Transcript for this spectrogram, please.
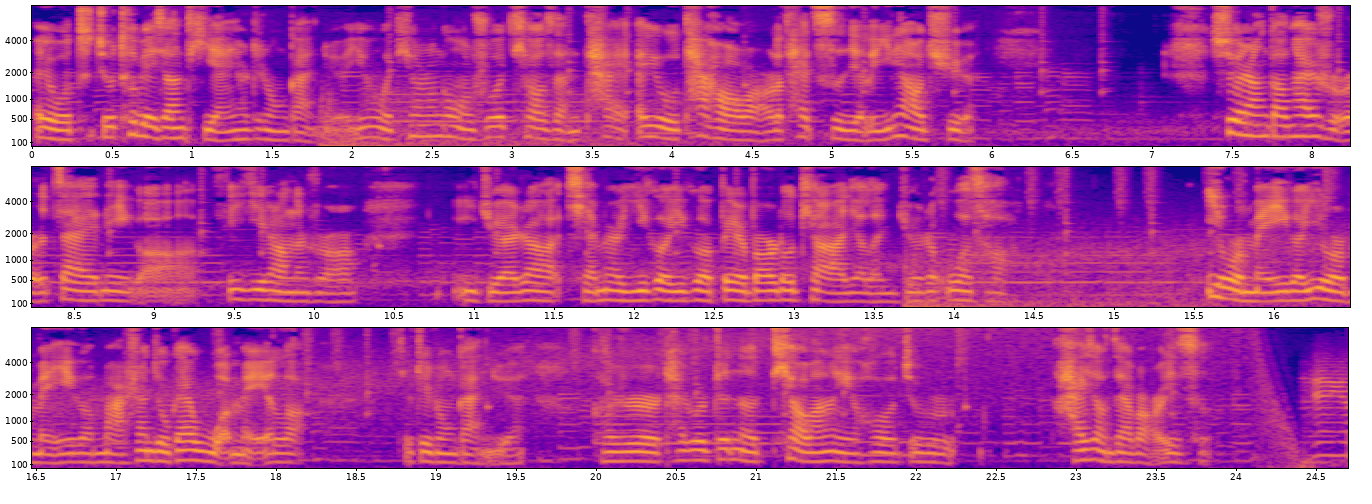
哎呦，我就特别想体验一下这种感觉，因为我听人跟我说跳伞太，哎呦，太好玩了，太刺激了，一定要去。虽然刚开始在那个飞机上的时候，你觉着前面一个一个背着包都跳下去了，你觉着我操，一会儿没一个，一会儿没一个，马上就该我没了，就这种感觉。可是他说真的，跳完了以后就是还想再玩一次。听着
